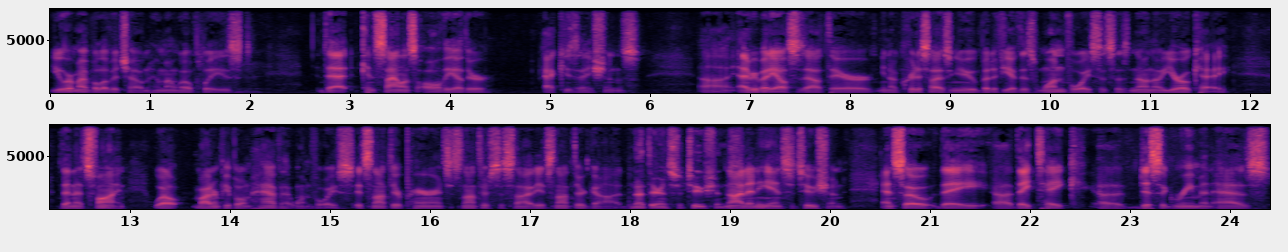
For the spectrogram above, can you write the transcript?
"You are my beloved child, in whom I'm well pleased," that can silence all the other accusations. Uh, everybody else is out there, you know, criticizing you. But if you have this one voice that says, "No, no, you're okay," then that's fine. Well, modern people don't have that one voice. It's not their parents. It's not their society. It's not their God. Not their institutions. Not any institution. And so they uh, they take uh, disagreement as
